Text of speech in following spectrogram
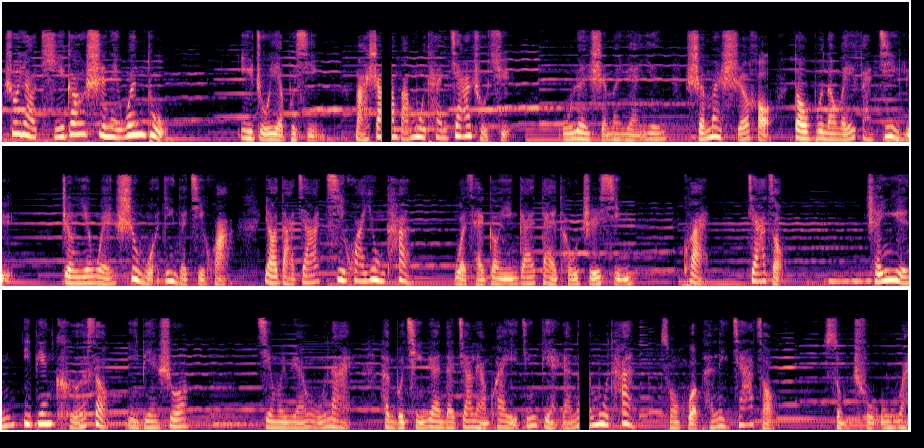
说要提高室内温度。医嘱也不行，马上把木炭加出去。无论什么原因，什么时候都不能违反纪律。正因为是我定的计划，要大家计划用炭。”我才更应该带头执行，快，加走！陈云一边咳嗽一边说。警卫员无奈，很不情愿地将两块已经点燃的木炭从火盆里夹走，送出屋外。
